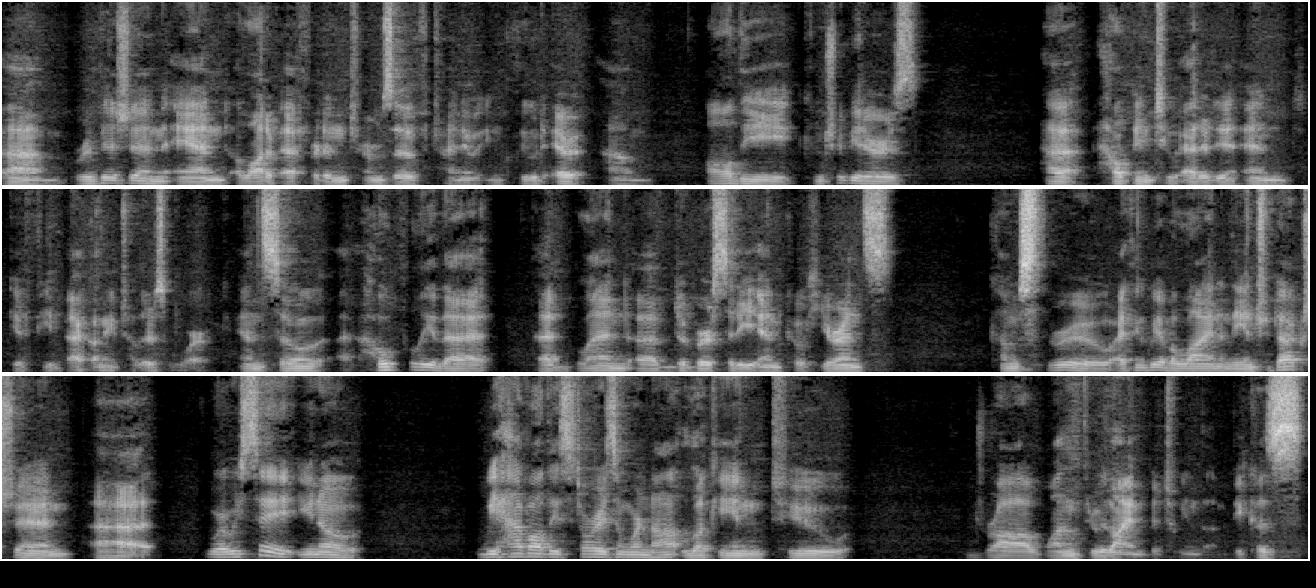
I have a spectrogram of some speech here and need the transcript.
um, revision and a lot of effort in terms of trying to include um, all the contributors helping to edit it and give feedback on each other's work. And so uh, hopefully that that blend of diversity and coherence comes through. I think we have a line in the introduction uh, where we say, you know, we have all these stories and we're not looking to draw one through line between them because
